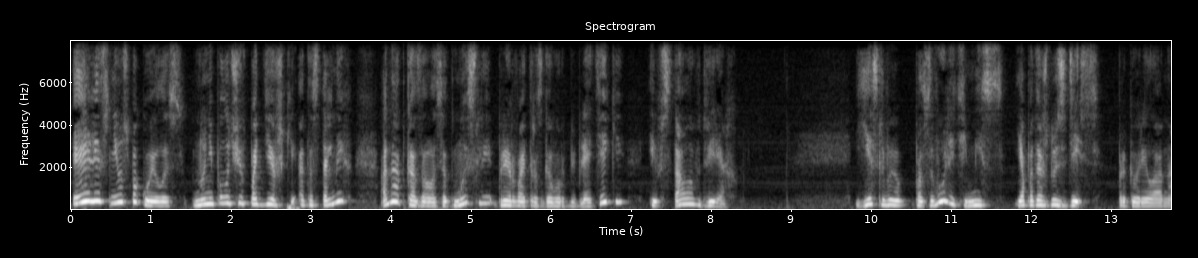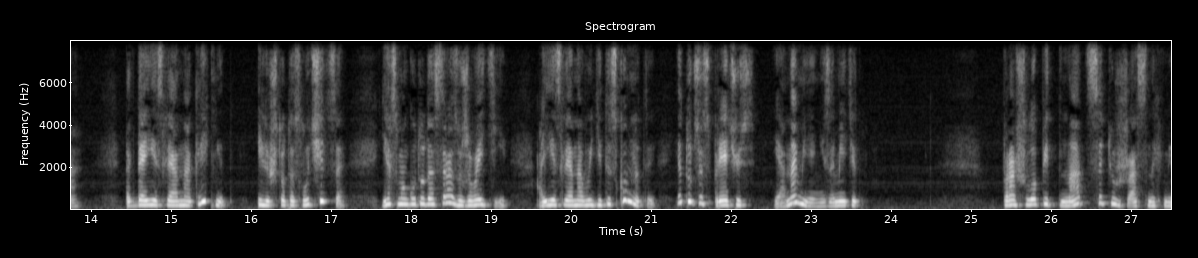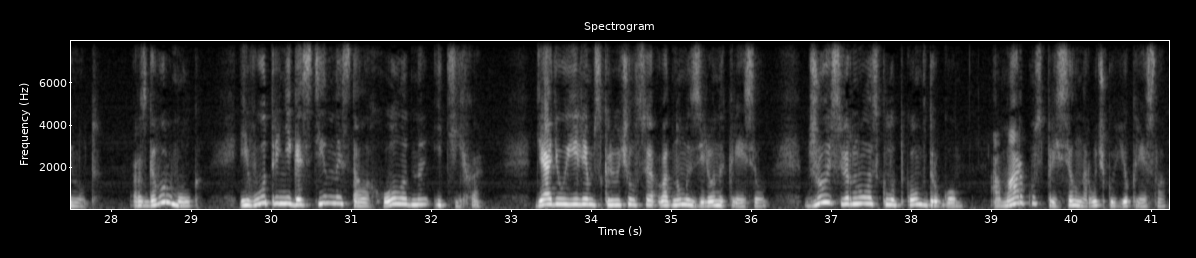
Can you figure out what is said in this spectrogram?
Элис не успокоилась, но не получив поддержки от остальных, она отказалась от мысли прервать разговор в библиотеке и встала в дверях. «Если вы позволите, мисс, я подожду здесь», — проговорила она. «Тогда, если она крикнет или что-то случится, я смогу туда сразу же войти, а если она выйдет из комнаты, я тут же спрячусь, и она меня не заметит». Прошло пятнадцать ужасных минут. Разговор умолк и в утренней гостиной стало холодно и тихо. Дядя Уильям скрючился в одном из зеленых кресел. Джой свернулась клубком в другом, а Маркус присел на ручку ее кресла.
